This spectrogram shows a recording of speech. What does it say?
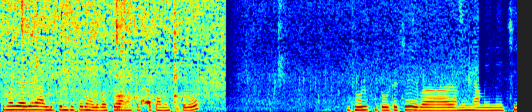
তোমরা যারা যারা আলুর দম খেতে ভালোবাসো, আমাকে একটা কমেন্ট করো। ঝোল ফুটে উঠেছে, এবার আমি নামিয়ে নিয়েছি।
